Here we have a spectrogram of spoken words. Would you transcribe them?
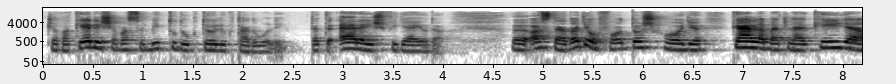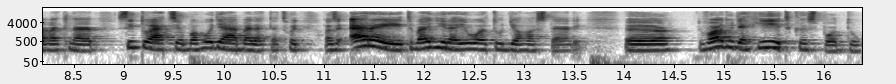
Csak a kérdésem az, hogy mit tudunk tőlük tanulni. Tehát erre is figyelj oda. Aztán nagyon fontos, hogy kellemetlen, kényelmetlen szituációban hogy áll bele, tehát hogy az erejét mennyire jól tudja használni van ugye hét központunk,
